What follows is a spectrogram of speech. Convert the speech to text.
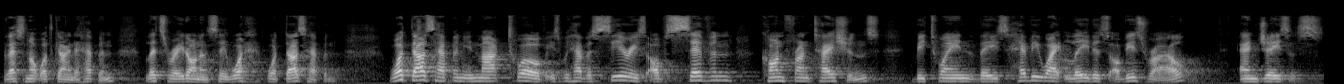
But that's not what's going to happen. Let's read on and see what, what does happen. What does happen in Mark 12 is we have a series of seven confrontations between these heavyweight leaders of Israel and Jesus.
